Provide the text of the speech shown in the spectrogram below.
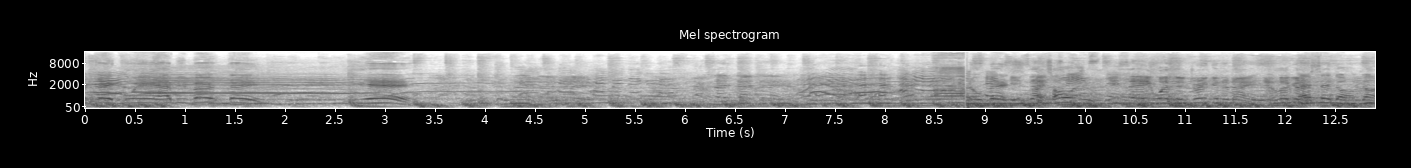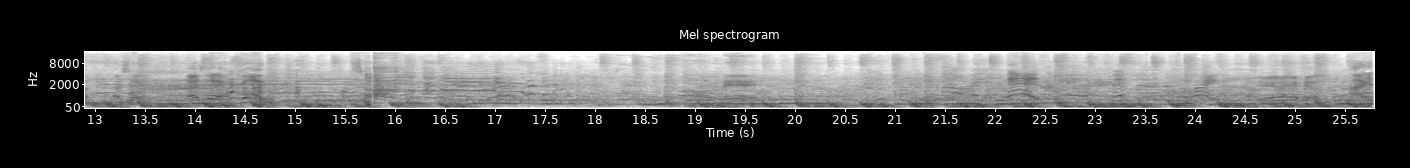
birthday, Queen. Happy birthday. Yeah. Uh, no bitch. I told you. He said he wasn't drinking tonight. And look at That's him. it, though. I'm done. That's it. That's it. I'm done. oh, man. Hey, this is right. Yeah. I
